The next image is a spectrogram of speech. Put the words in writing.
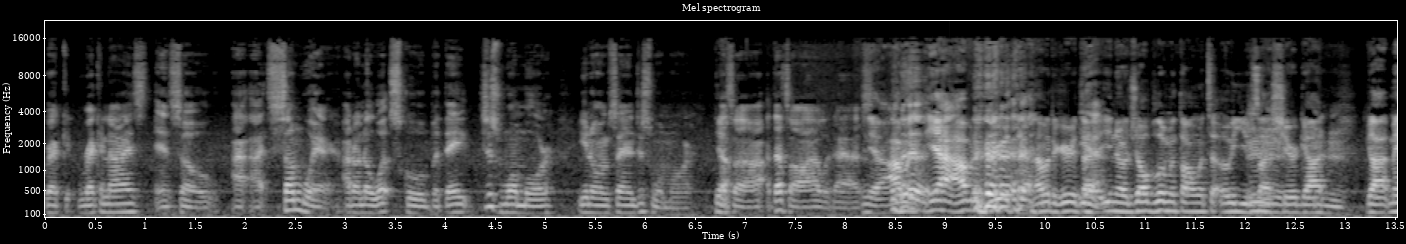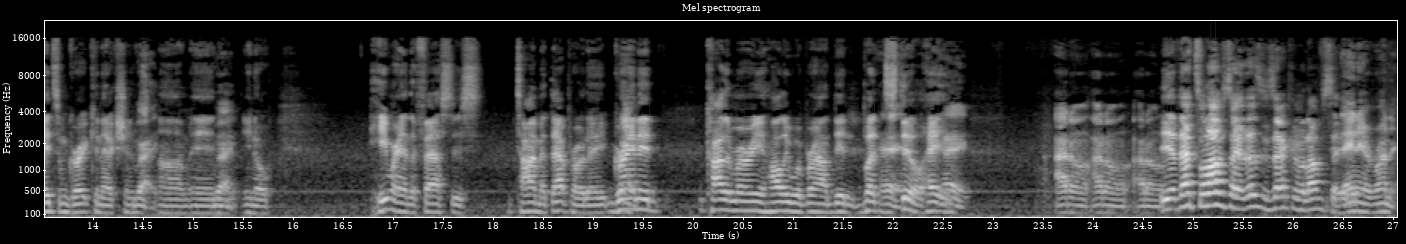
rec- recognized, and so I, I somewhere I don't know what school, but they just one more. You know what I'm saying? Just one more. That's all. I- That's all I would ask. Yeah, I would. Yeah, I would agree with that. I would agree with that. You know, Joe Blumenthal went to OU's last Mhm, year, got mhm. got made some great connections, Right. um, and Right. you know, he ran the fastest time at that pro day. Granted, Kyler Murray and Hollywood Brown didn't, but Hey, still, hey, hey, I don't. I don't. I don't. yeah, that's what I'm saying. That's exactly what I'm saying. They didn't run it.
